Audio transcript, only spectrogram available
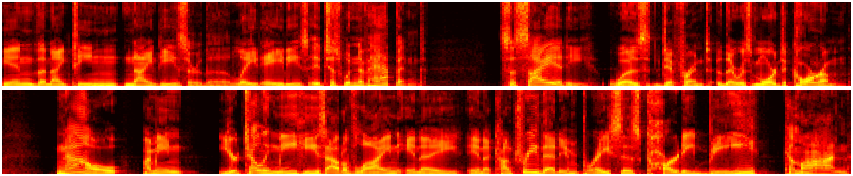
in the 1990s or the late 80s. It just wouldn't have happened society was different. There was more decorum. Now, I mean, you're telling me he's out of line in a in a country that embraces Cardi B? Come on.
